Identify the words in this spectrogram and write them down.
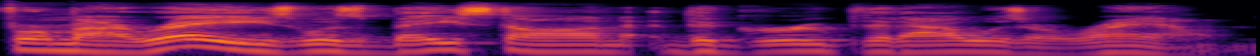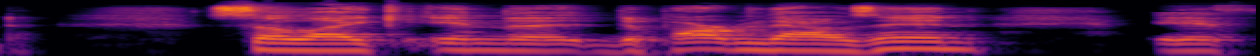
for my raise was based on the group that I was around. So, like in the department that I was in, if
